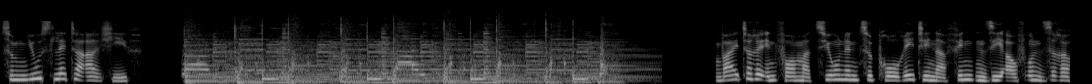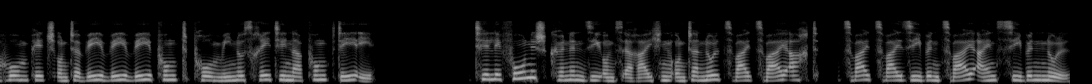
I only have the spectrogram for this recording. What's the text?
Zum Newsletter-Archiv. Weitere Informationen zu ProRetina finden Sie auf unserer Homepage unter www.pro-retina.de. Telefonisch können Sie uns erreichen unter 0228 2272 2170.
